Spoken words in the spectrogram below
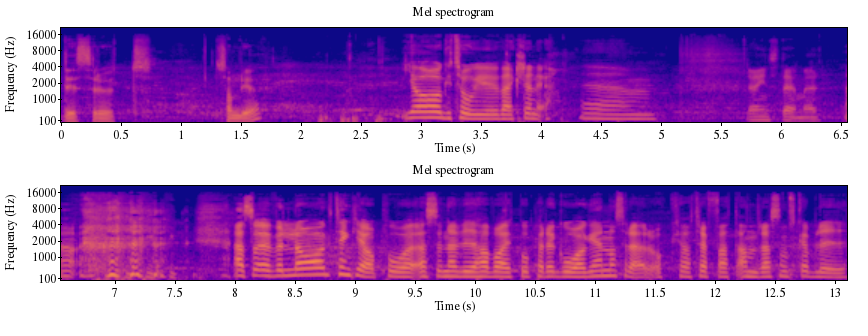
det ser ut som det gör? Jag tror ju verkligen det. Ehm, Jag instämmer. Ja. alltså överlag tänker jag på, alltså när vi har varit på pedagogen och sådär och har träffat andra som ska bli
